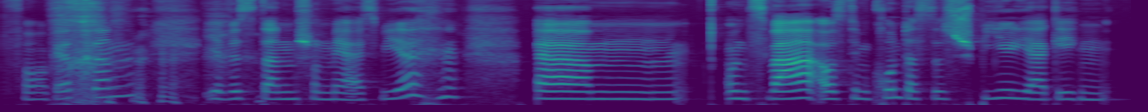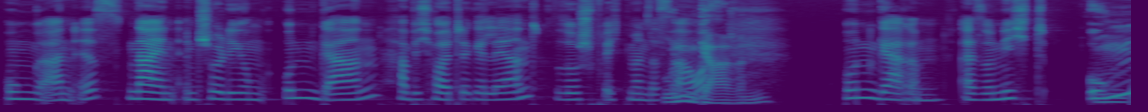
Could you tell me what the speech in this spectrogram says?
Vorgestern. Ihr wisst dann schon mehr als wir. ähm, und zwar aus dem Grund, dass das Spiel ja gegen Ungarn ist. Nein, Entschuldigung, Ungarn, habe ich heute gelernt. So spricht man das Ungarn. aus. Ungarn. Ungarn. Also nicht Un,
